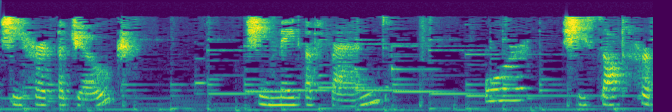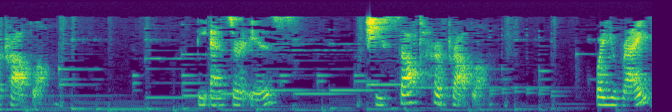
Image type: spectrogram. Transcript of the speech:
She heard a joke? She made a friend? Or she solved her problem? The answer is she solved her problem. Were you right?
